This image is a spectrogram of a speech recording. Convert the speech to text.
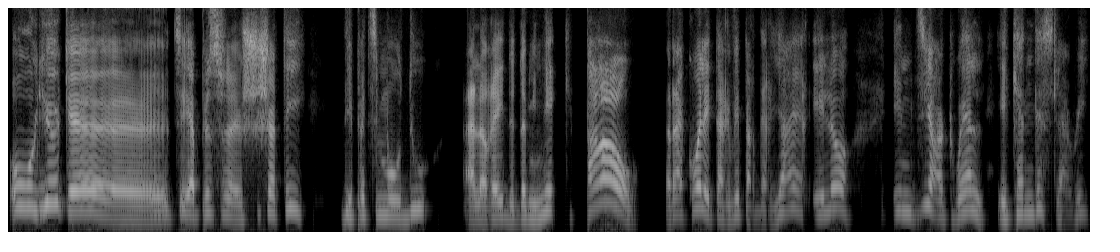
au lieu que, euh, puisse chuchoter des petits mots doux à l'oreille de Dominique, pow! Raquel est arrivé par derrière et là, Indy Hartwell et Candice Larry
